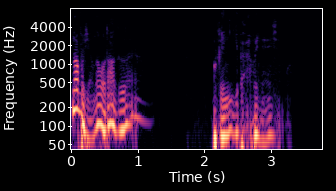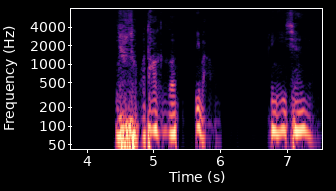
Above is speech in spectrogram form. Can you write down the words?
那不行，那我大哥呀，我给你一百块钱行吗？你 说我大哥一百块钱。给你一千行吗？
